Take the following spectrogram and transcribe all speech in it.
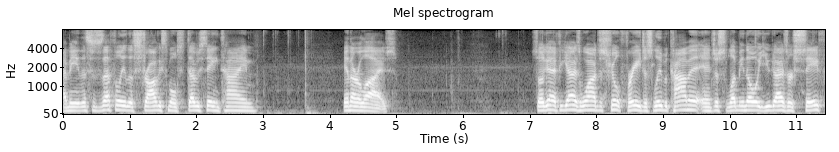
I mean, this is definitely the strongest, most devastating time in our lives. So again, if you guys want, just feel free, just leave a comment and just let me know you guys are safe.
